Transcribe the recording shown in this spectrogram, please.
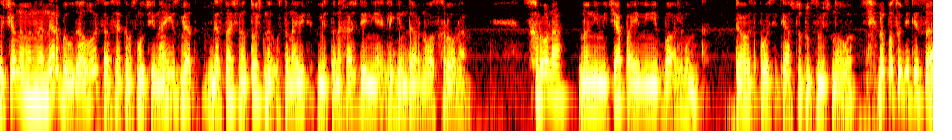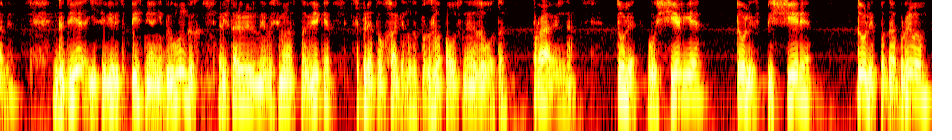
Ученым ННРБ удалось, во всяком случае, на их взгляд, достаточно точно установить местонахождение легендарного схрона. Схрона, но не меча по имени Бальмунг. Да вы спросите, а что тут смешного? Ну, посудите сами. Где, если верить песне о Нибелунгах, реставрированной в 18 веке, спрятал Хаген злополучное золото? Правильно. То ли в ущелье, то ли в пещере, то ли под обрывом,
